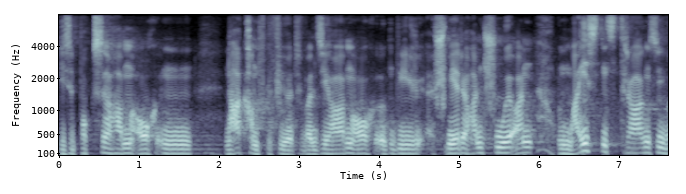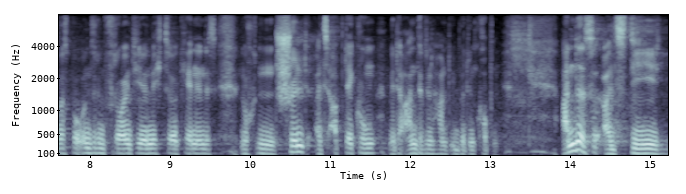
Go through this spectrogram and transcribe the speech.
diese Boxer haben auch in Nahkampf geführt, weil sie haben auch irgendwie schwere Handschuhe an und meistens tragen sie, was bei unserem Freund hier nicht zu erkennen ist, noch ein Schild als Abdeckung mit der anderen Hand über den Kopf. Anders als die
